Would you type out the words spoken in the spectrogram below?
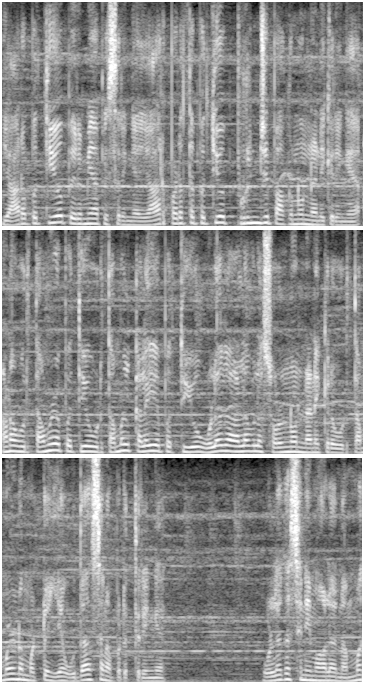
யாரை பற்றியோ பெருமையாக பேசுகிறீங்க யார் படத்தை பற்றியோ புரிஞ்சு பார்க்கணுன்னு நினைக்கிறீங்க. ஆனால் ஒரு தமிழை பற்றியோ ஒரு தமிழ் கலையை பற்றியோ உலக அளவில் சொல்லணும்னு நினைக்கிற ஒரு தமிழனை மட்டும் ஏன் உதாசனப்படுத்துறீங்க? உலக சினிமாவில் நம்ம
